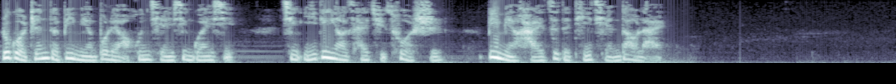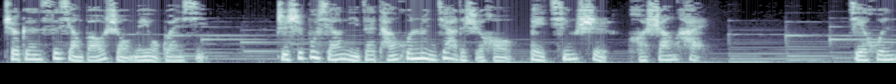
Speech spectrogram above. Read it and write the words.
如果真的避免不了婚前性关系，请一定要采取措施，避免孩子的提前到来。这跟思想保守没有关系，只是不想你在谈婚论嫁的时候被轻视和伤害。结婚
